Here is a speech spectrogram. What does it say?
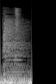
Bye.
